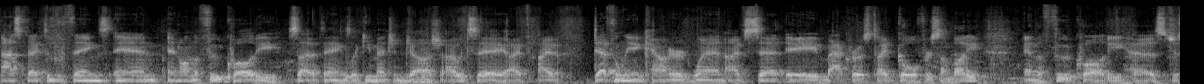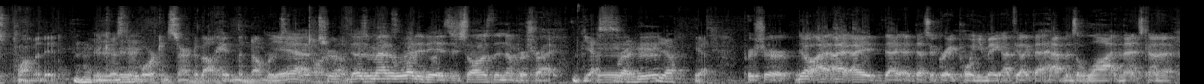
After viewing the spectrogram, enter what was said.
aspect of the things and and on the food quality side of things like you mentioned josh i would say i've, I've definitely encountered when i've set a macros type goal for somebody and the food quality has just plummeted mm-hmm. because they're mm-hmm. more concerned about hitting the numbers Yeah, they are sure. Doesn't matter what it is, as long as the number's right. yes Right. Mm-hmm. Yeah. yeah For sure. No, I, I, I that, that's a great point you make. I feel like that happens a lot, and that's kind of,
